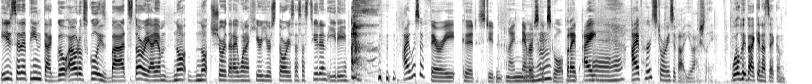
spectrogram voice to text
Irse de Pinta, go out of school is bad story. I am not not sure that I want to hear your stories as a student, Edie. I was a very good student and I never mm-hmm. skipped school, but I I mm-hmm. I've heard stories about you actually. We'll be back in a second.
